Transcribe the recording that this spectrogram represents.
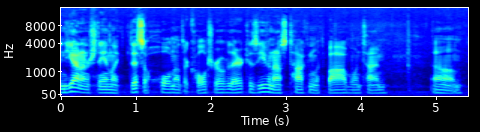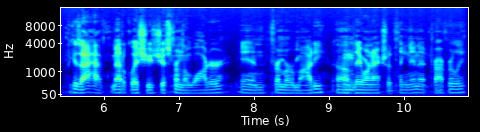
and you got to understand like this a whole nother culture over there. Because even I was talking with Bob one time, um, because I have medical issues just from the water in from Ramadi. Um, They weren't actually cleaning it properly.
